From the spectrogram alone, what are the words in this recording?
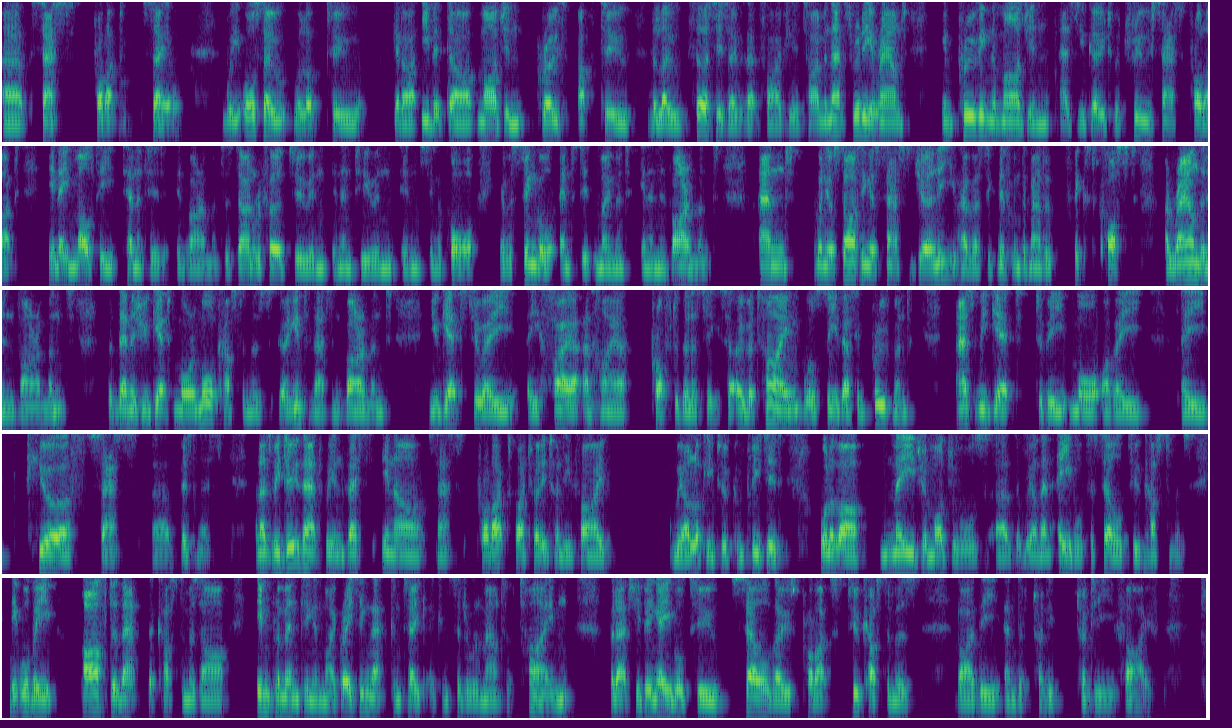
uh, SaaS product sale. We also will look to get our EBITDA margin growth up to the low 30s over that five-year time, and that's really around improving the margin as you go to a true SaaS product in a multi-tenanted environment. As Dan referred to in, NTU in, in Singapore, you have a single entity at the moment in an environment. And when you're starting a SaaS journey, you have a significant amount of fixed cost around an environment. But then as you get more and more customers going into that environment, you get to a, a higher and higher profitability. So over time, we'll see that improvement as we get to be more of a, a pure SaaS uh, business. And as we do that, we invest in our SaaS products. By 2025, we are looking to have completed all of our major modules uh, that we are then able to sell to customers. It will be after that that customers are implementing and migrating. That can take a considerable amount of time, but actually being able to sell those products to customers by the end of 2025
